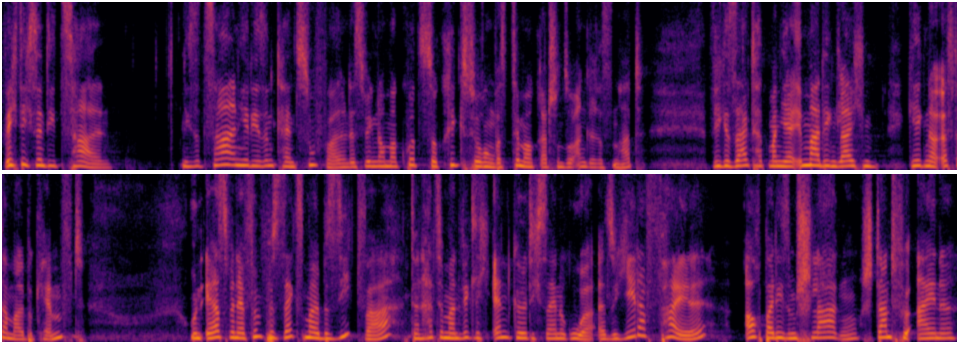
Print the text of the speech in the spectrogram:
Wichtig sind die Zahlen. Diese Zahlen hier, die sind kein Zufall. Deswegen nochmal kurz zur Kriegsführung, was Tim auch gerade schon so angerissen hat. Wie gesagt, hat man ja immer den gleichen Gegner öfter mal bekämpft. Und erst wenn er fünf bis sechs Mal besiegt war, dann hatte man wirklich endgültig seine Ruhe. Also jeder Pfeil, auch bei diesem Schlagen, stand für eine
